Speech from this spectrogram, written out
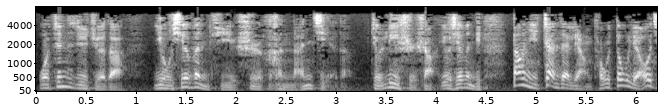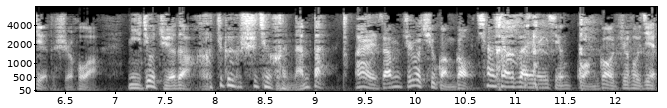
我真的就觉得有些问题是很难解的。就历史上有些问题，当你站在两头都了解的时候啊，你就觉得这个事情很难办。哎，咱们只有去广告，锵锵三人行，广告之后见。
